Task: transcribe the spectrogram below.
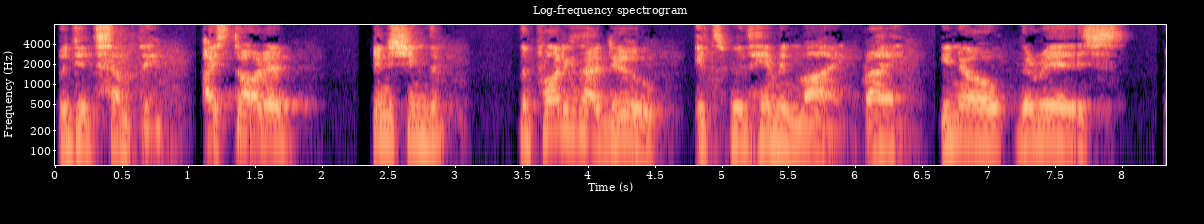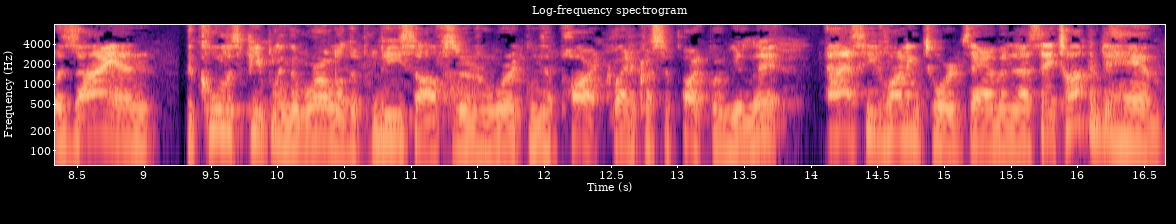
but did something. I started finishing the the project I do, it's with him in mind, right? You know, there is with Zion, the coolest people in the world are the police officers who work in the park, right across the park where we live. As he's running towards them, and as they talking to him,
